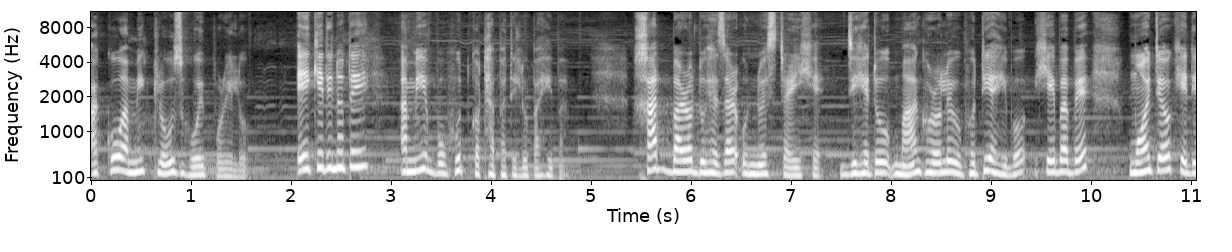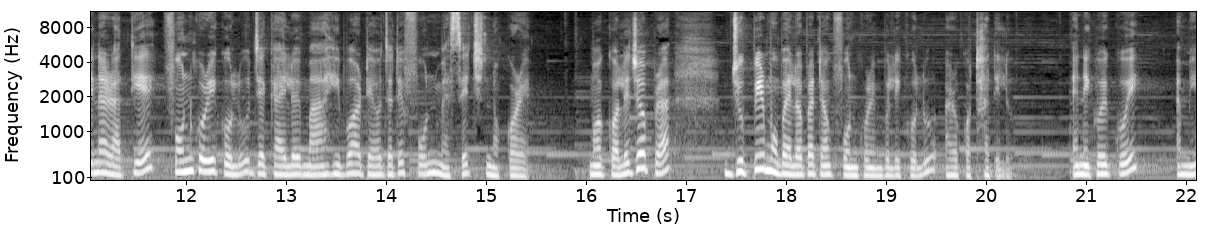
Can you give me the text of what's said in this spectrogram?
আকৌ আমি ক্ল'জ হৈ পৰিলোঁ। এইকেইদিনতেই আমি বহুত কথা পাতিলোঁ পাহিবা। সাত বাৰ দুহেজাৰ ঊনৈছ তাৰিখে। যিহেতু মা ঘৰলৈ উভতি আহিব সেইবাবে মই তেওঁক সেইদিনা ৰাতিয়ে ফোন কৰি ক'লোঁ যে কাইলৈ মা আহিব আৰু তেওঁ যাতে ফোন মেছেজ নকৰে। মই কলেজৰ পৰা জুপিৰ মোবাইলৰ পৰা তেওঁক ফোন কৰিম বুলি ক'লোঁ আৰু কথা দিলোঁ। এনেকৈ কৈ আমি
